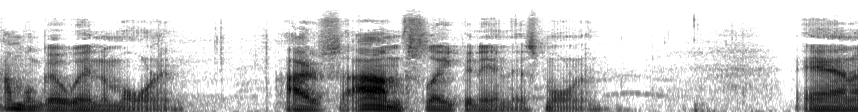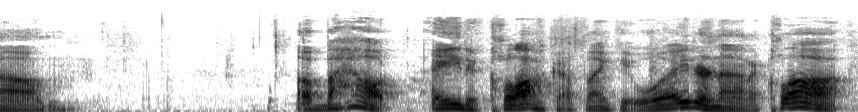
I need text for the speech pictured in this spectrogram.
I'm to go in the morning." I was, I'm sleeping in this morning. And um about eight o'clock, I think it was eight or nine o'clock.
